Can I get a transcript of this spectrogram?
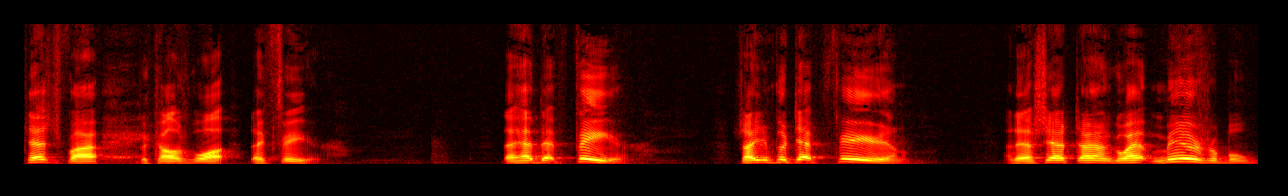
testify because what? They fear. They have that fear. Satan put that fear in them. And they'll sit there and go out miserable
